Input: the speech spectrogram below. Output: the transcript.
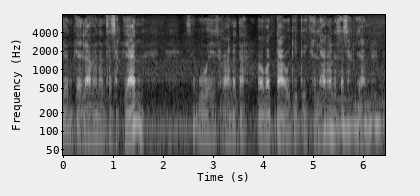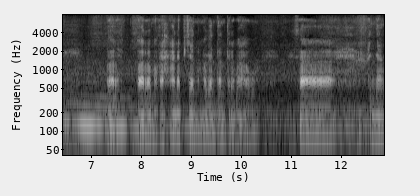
yun, kailangan ng sasakyan sa buhay sa Canada. Bawat tao dito ay kailangan ng sasakyan para para makahanap siya ng magandang trabaho sa kanyang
